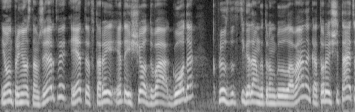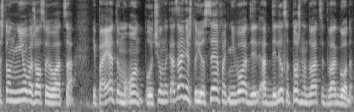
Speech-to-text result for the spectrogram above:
и он принес там жертвы, и это вторые, это еще два года, к плюс 20 годам, который он был у Лавана, который считается, что он не уважал своего отца. И поэтому он получил наказание, что Йосеф от него отделился тоже на 22 года.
